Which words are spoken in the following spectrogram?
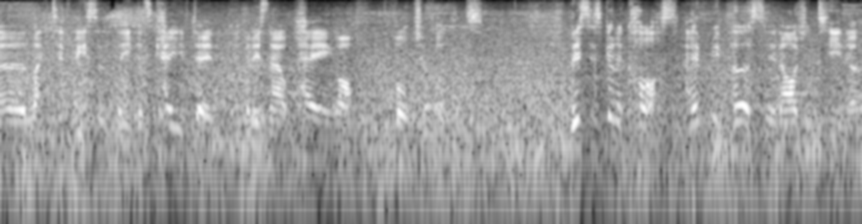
uh, elected recently has caved in and is now paying off the vulture funds. This is going to cost every person in Argentina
